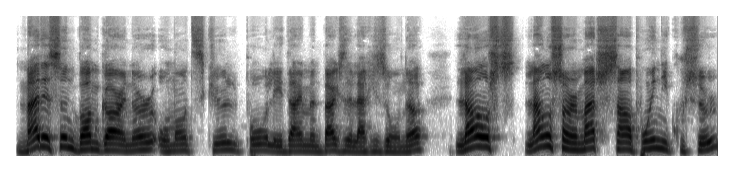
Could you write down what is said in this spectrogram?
Madison Baumgartner au monticule pour les Diamondbacks de l'Arizona lance, un match sans point ni coup sûr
